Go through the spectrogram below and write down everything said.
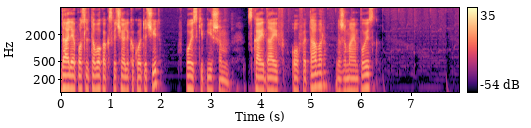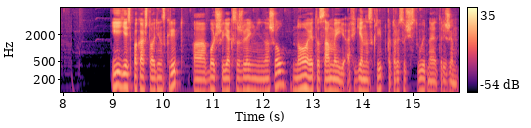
Далее, после того, как скачали какой-то чит, в поиске пишем Skydive of a Tower, нажимаем поиск. И есть пока что один скрипт, а больше я, к сожалению, не нашел, но это самый офигенный скрипт, который существует на этот режим.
